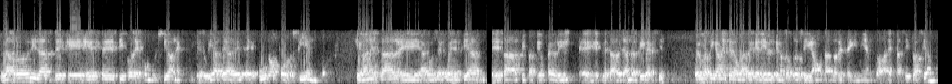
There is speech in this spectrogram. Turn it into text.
la probabilidad de que ese tipo de convulsiones, que su vida sea de ese 1%, que van a estar eh, a consecuencia de esa situación febril eh, desarrollando epilepsia, pues básicamente nos va a requerir el que nosotros sigamos dándole seguimiento a esta situación.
